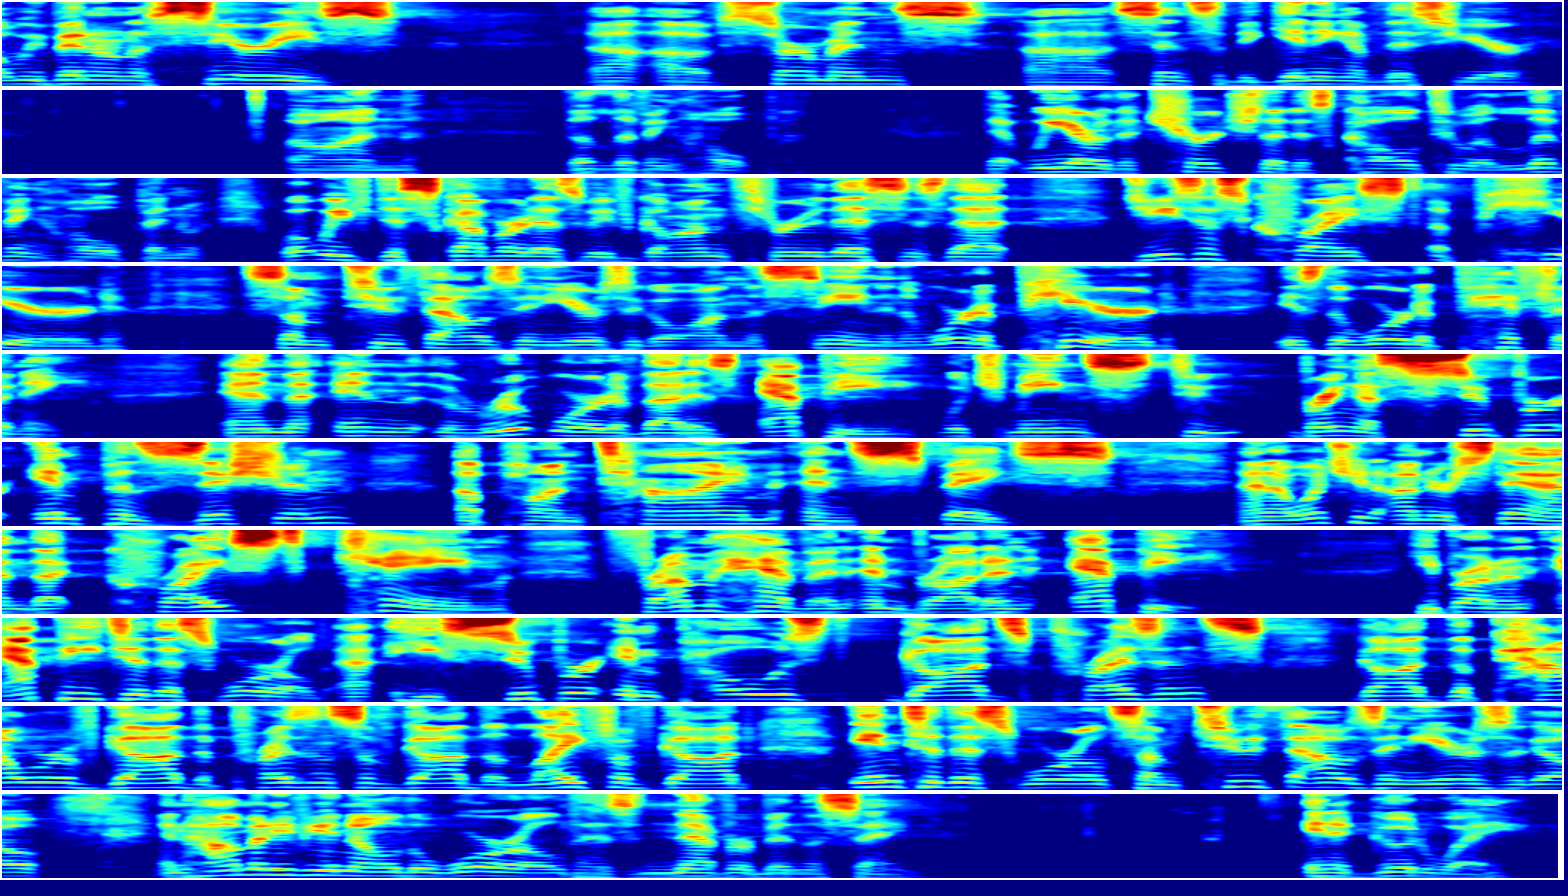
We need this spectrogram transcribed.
Well, we've been on a series uh, of sermons uh, since the beginning of this year on the living hope. That we are the church that is called to a living hope. And what we've discovered as we've gone through this is that Jesus Christ appeared some 2,000 years ago on the scene. And the word appeared is the word epiphany. And the, and the root word of that is epi, which means to bring a superimposition upon time and space. And I want you to understand that Christ came from heaven and brought an epi. He brought an epi to this world. Uh, he superimposed God's presence, God, the power of God, the presence of God, the life of God into this world some 2,000 years ago. And how many of you know the world has never been the same? In a good way.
